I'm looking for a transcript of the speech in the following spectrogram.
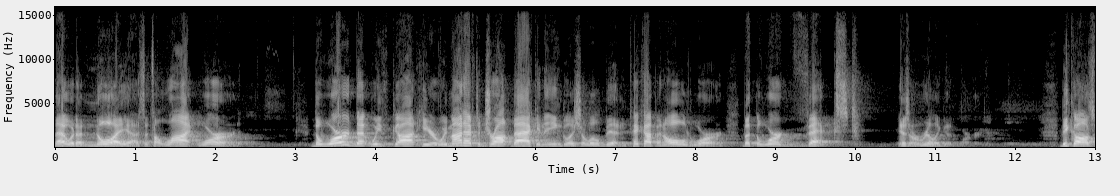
That would annoy us. It's a light word. The word that we've got here, we might have to drop back in English a little bit and pick up an old word, but the word vexed is a really good word. Because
